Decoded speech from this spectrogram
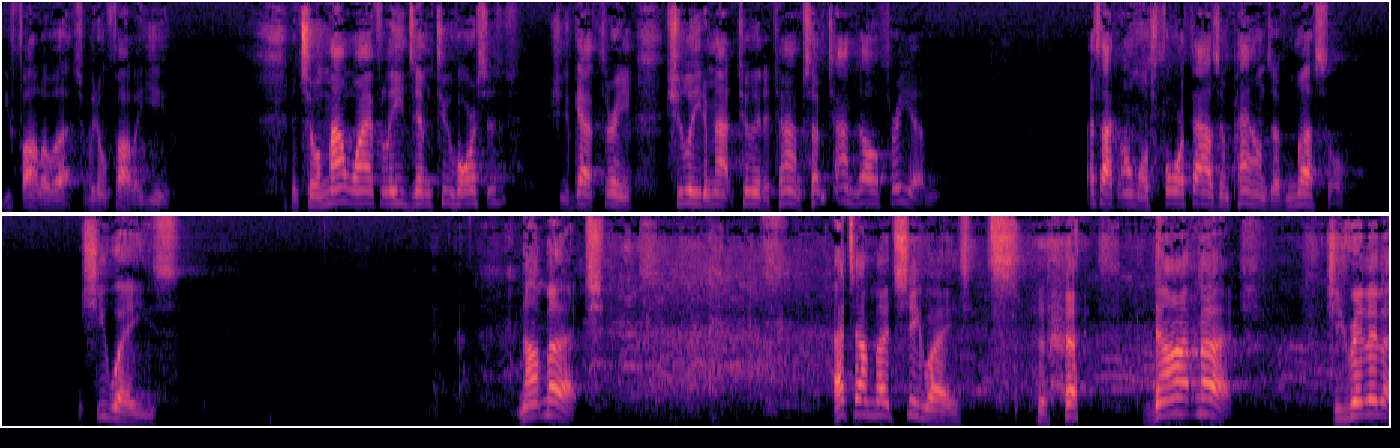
You follow us, we don't follow you. And so my wife leads them two horses, she's got three, she'll lead them out two at a time, sometimes all three of them. That's like almost 4,000 pounds of muscle. She weighs not much. That's how much she weighs. not much. She's really,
